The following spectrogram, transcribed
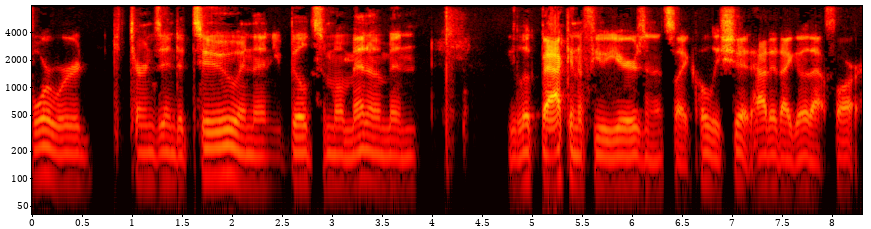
forward turns into two, and then you build some momentum and you look back in a few years and it's like, holy shit, how did I go that far?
